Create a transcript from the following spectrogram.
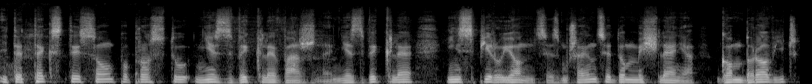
I te teksty są po prostu niezwykle ważne, niezwykle inspirujące, zmuszające do myślenia. Gombrowicz,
